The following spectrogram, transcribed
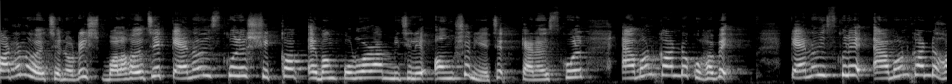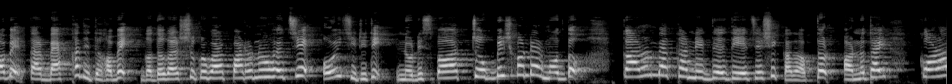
পাঠানো হয়েছে নোটিশ। বলা হয়েছে, কেন স্কুলের শিক্ষক এবং পড়ুয়ারা মিছিলে অংশ নিয়েছেন? কেন স্কুল এমন কাণ্ড হবে? কেন স্কুলে এমন কাণ্ড হবে তার ব্যাখ্যা দিতে হবে। গতকাল শুক্রবার পাঠানো হয়েছে ওই চিঠিটি। নোটিশ পাওয়ার চব্বিশ ঘণ্টার মধ্যে কারণ ব্যাখ্যার নির্দেশ দিয়েছে শিক্ষা দপ্তর। অন্যথায় কড়া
